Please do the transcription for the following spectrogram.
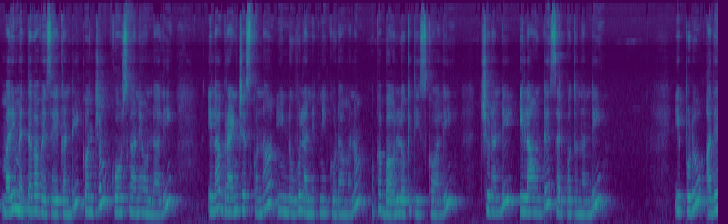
మరి మెత్తగా వేసేయకండి. కొంచెం కోర్స్గానే ఉండాలి. ఇలా గ్రైండ్ చేసుకున్న ఈ నువ్వులన్నిటినీ కూడా మనం ఒక బౌల్లోకి తీసుకోవాలి. చూడండి ఇలా ఉంటే సరిపోతుందండి. ఇప్పుడు అదే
